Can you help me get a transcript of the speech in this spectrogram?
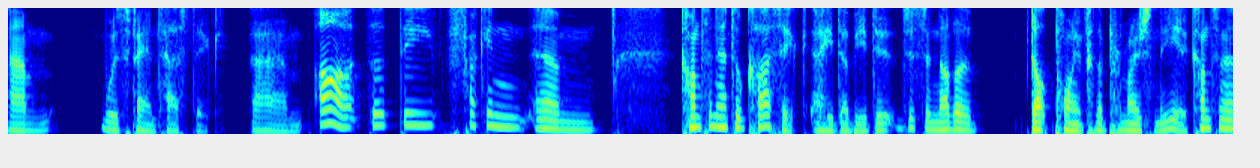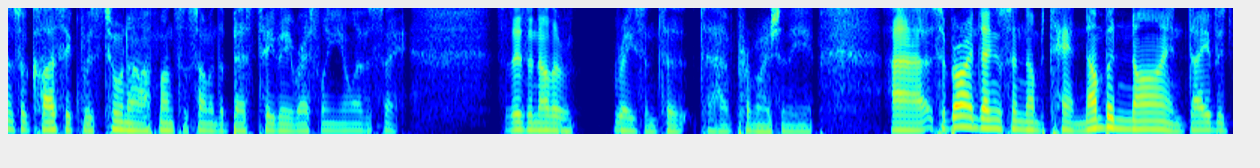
um, was fantastic. Um, oh, the the fucking um, Continental Classic AEW, just another dot point for the promotion of the year. Continental Classic was two and a half months of some of the best TV wrestling you'll ever see. So there's another reason to to have promotion of the year. Uh, so Bryan Danielson, number 10. Number 9, David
